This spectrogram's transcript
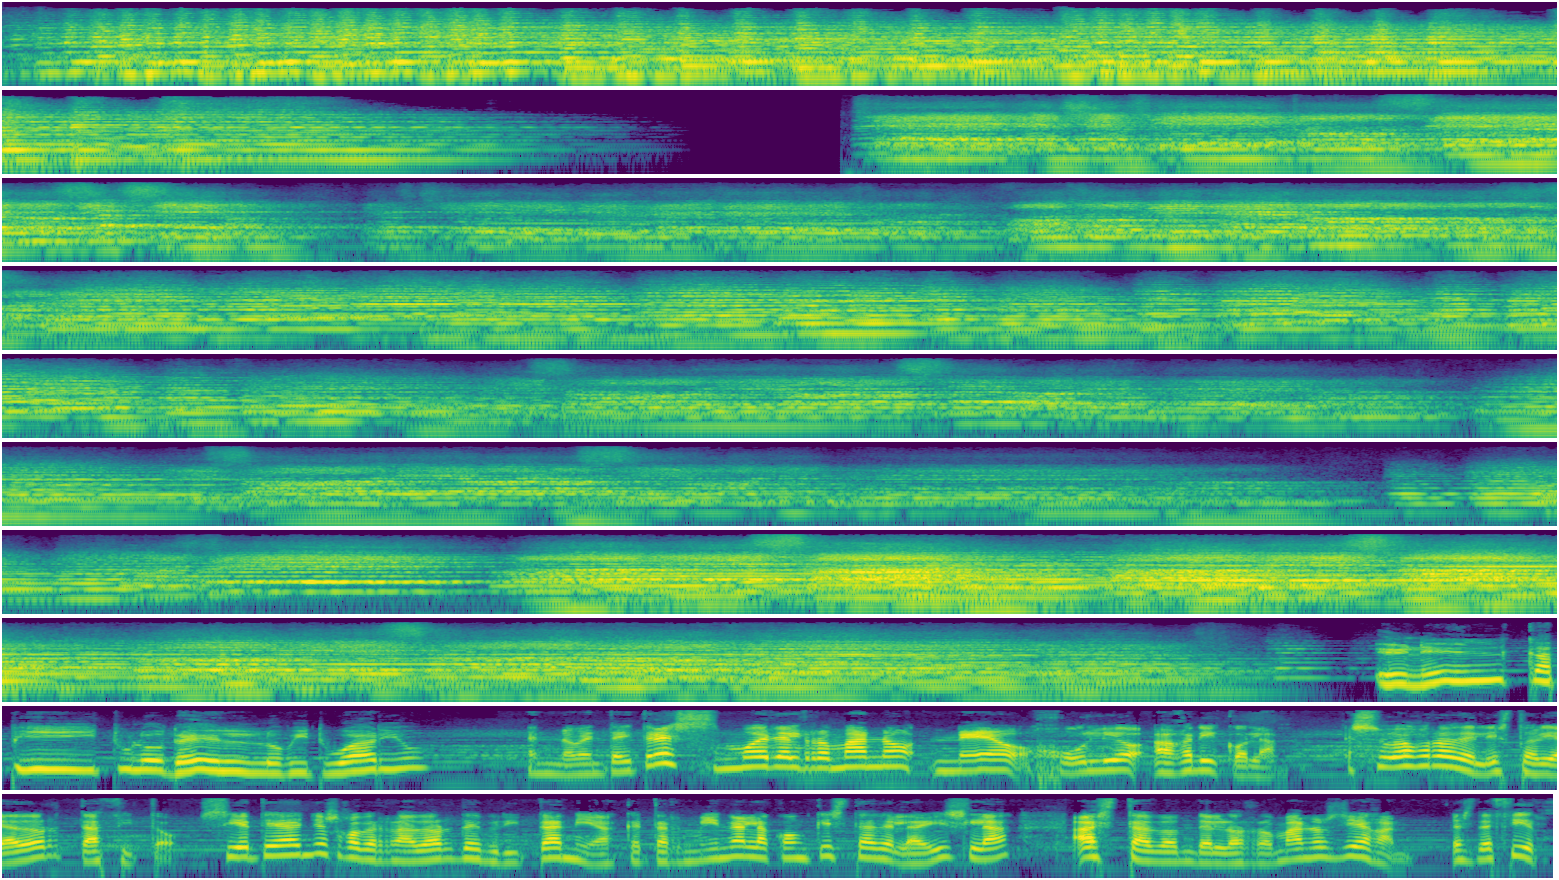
En el capítulo del obituario, En 93 muere el romano Neo Julio Agrícola, suegro del historiador Tácito, siete años gobernador de Britania, que termina la conquista de la isla hasta donde los romanos llegan, es decir,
